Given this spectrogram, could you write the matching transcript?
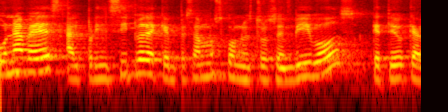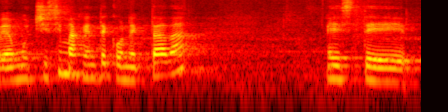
Una vez, al principio de que empezamos con nuestros en vivos, que te digo que había muchísima gente conectada, este,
